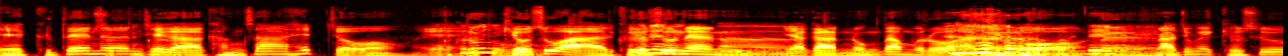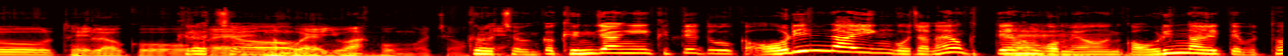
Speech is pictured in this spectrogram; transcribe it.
예, 그때는? 제가 강사했죠. 예, 그러니까. 교수와 교수는 그러니까. 약간 농담으로 하고 네. 네. 나중에 교수 되려고 그렇죠. 예, 한국에 유학 온 거죠. 그렇죠. 그러니까 굉장히 그때도 그러니까 어린 나이인 거잖아요. 그때 한 네. 거면 그러니까 어린 나이 때부터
